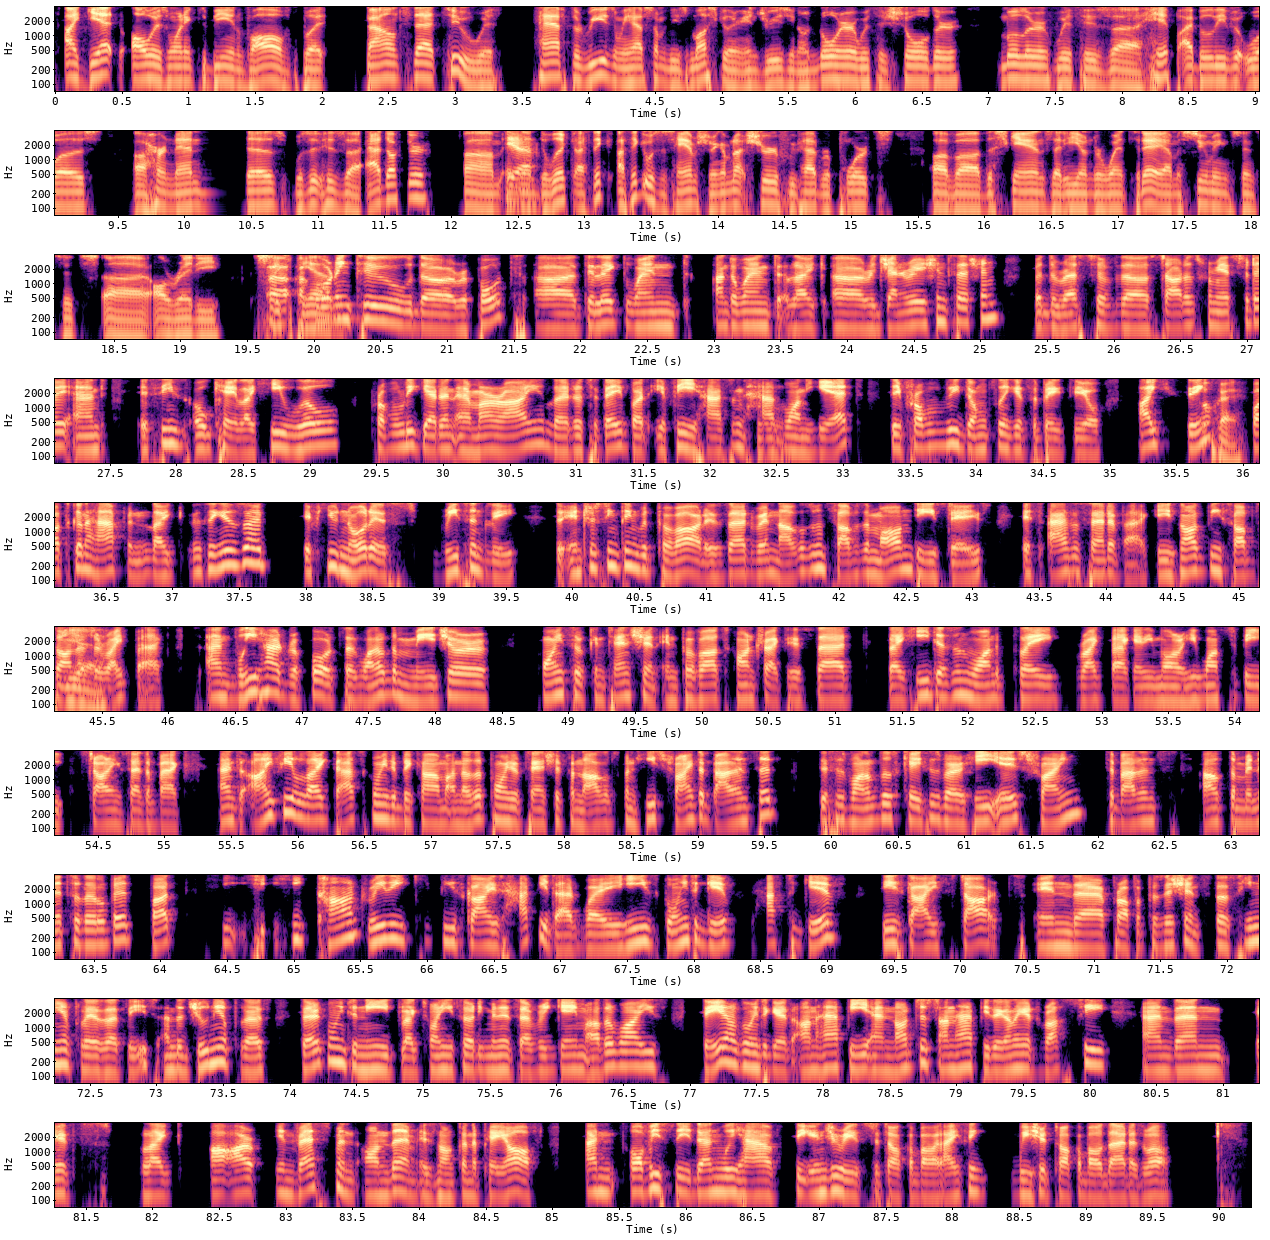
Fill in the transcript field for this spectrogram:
I get always wanting to be involved, but balance that too with half the reason we have some of these muscular injuries. You know, Neuer with his shoulder, Muller with his uh, hip, I believe it was. Uh, Hernandez was it his uh, adductor? Um, and Yeah. then de Ligt, I think I think it was his hamstring. I'm not sure if we've had reports of uh, the scans that he underwent today. I'm assuming since it's uh, already 6 Uh, p.m. according to the reports, uh, De Ligt went underwent like a regeneration session with the rest of the starters from yesterday, and it seems okay. Like he will probably get an MRI later today, but if he hasn't had Mhm. one yet, they probably don't think it's a big deal. I think Okay. what's gonna happen, like the thing is that if you noticed recently, the interesting thing with Pavard is that when Nagelsmann subs him on these days, it's as a center back. He's not being subbed on as a right back. And we had reports that one of the major points of contention in Pavard's contract is that like he doesn't want to play right back anymore. He wants to be starting center back. And I feel like that's going to become another point of tension for Nagelsmann. He's trying to balance it. This is one of those cases where he is trying to balance out the minutes a little bit, but he, he, he can't really keep these guys happy that way. He's going to give have to give these guys starts in their proper positions, the senior players at least, and the junior players, they're going to need like 20, 30 minutes every game. Otherwise, they are going to get unhappy and not just unhappy, they're going to get rusty. And then it's like our investment on them is not going to pay off. And obviously, then we have the injuries to talk about. I think we should talk about that as well.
